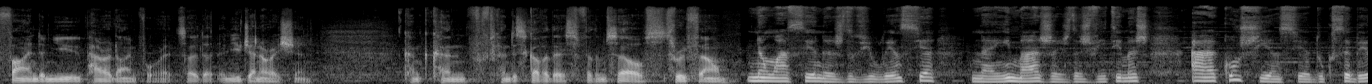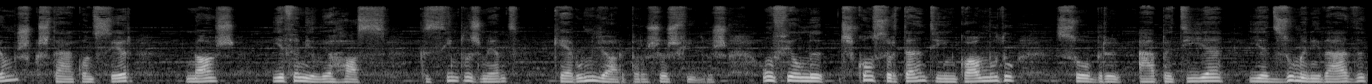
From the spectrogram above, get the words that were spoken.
find a new paradigm for it so that a new generation can, can, can discover this for themselves through film. Não há cenas de violência nem imagens das vítimas, há a consciência do que sabemos que está a acontecer, nós e a família Ross, que simplesmente quer o melhor para os seus filhos. Um filme desconcertante e incômodo sobre a apatia e a desumanidade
